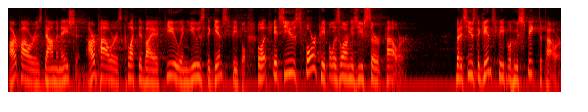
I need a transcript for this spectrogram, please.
Our power is domination. Our power is collected by a few and used against people. Well, it's used for people as long as you serve power. But it's used against people who speak to power.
